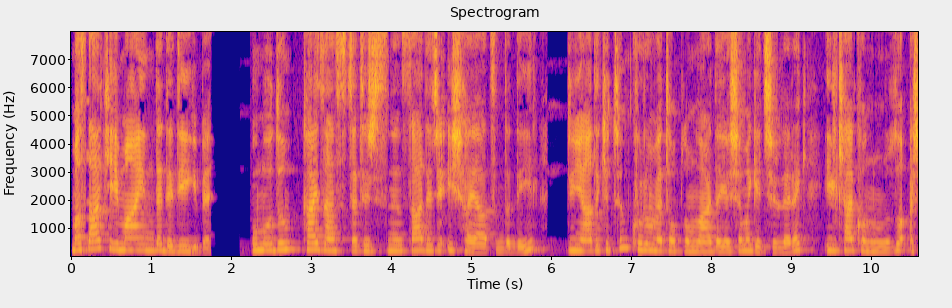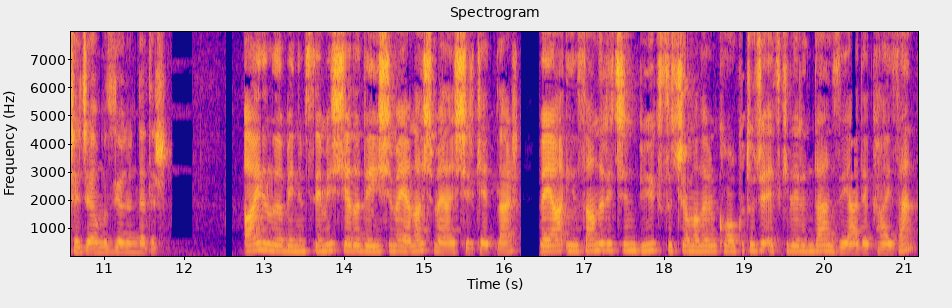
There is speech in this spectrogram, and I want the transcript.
Masaki Imai'nin de dediği gibi, umudum Kaizen stratejisinin sadece iş hayatında değil, dünyadaki tüm kurum ve toplumlarda yaşama geçirilerek ilkel konumumuzu aşacağımız yönündedir. Aynılığı benimsemiş ya da değişime yanaşmayan şirketler veya insanlar için büyük sıçramaların korkutucu etkilerinden ziyade Kaizen,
